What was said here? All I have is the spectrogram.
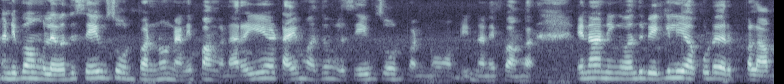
கண்டிப்பாக உங்களை வந்து சேவ் ஜோன் பண்ணணும்னு நினைப்பாங்க. நிறைய டைம் வந்து உங்களை சேவ் ஜோன் பண்ணணும் அப்படின்னு நினைப்பாங்க. ஏன்னா நீங்கள் வந்து வெகிலியாக கூட இருக்கலாம்.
